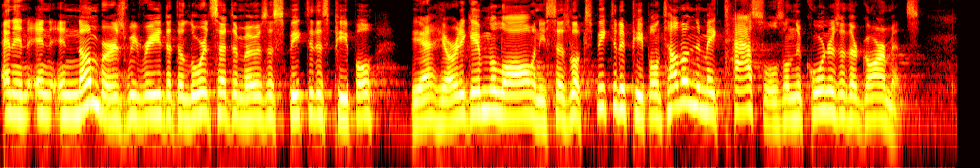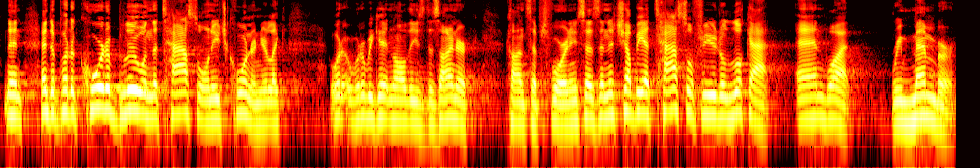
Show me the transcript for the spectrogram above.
And in, in, in Numbers, we read that the Lord said to Moses, Speak to this people. Yeah, he already gave them the law, and he says, Look, speak to the people and tell them to make tassels on the corners of their garments. And, and to put a cord of blue on the tassel on each corner. And you're like, what, what are we getting all these designer concepts for? And he says, And it shall be a tassel for you to look at. And what? Remember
